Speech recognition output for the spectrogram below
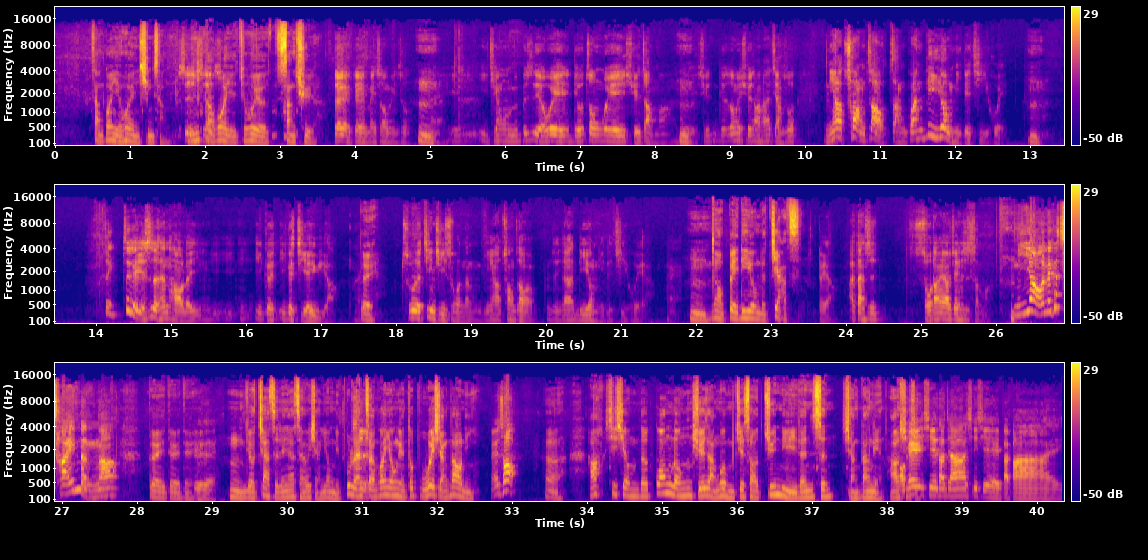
长官也会很欣赏你，是是你搞不好也就会有上去了。对对，没错没错。嗯哎，以以前我们不是有位刘仲威学长吗？对，嗯学刘仲威学长他讲说，你要创造长官利用你的机会。嗯，这这个也是很好的一一一一个一个结语啊。哎，对，除了尽其所能，你要创造人家利用你的机会啊。哎，嗯，要有被利用的价值。对啊啊，但是首当要件是什么？你要有那个才能啊，对对对，对不对？嗯，有价值人家才会想用你，不然长官永远都不会想到你。没错。嗯，好，谢谢我们的光荣学长为我们介绍军旅人生，想当年。好，谢谢谢谢大家，谢谢，拜拜。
